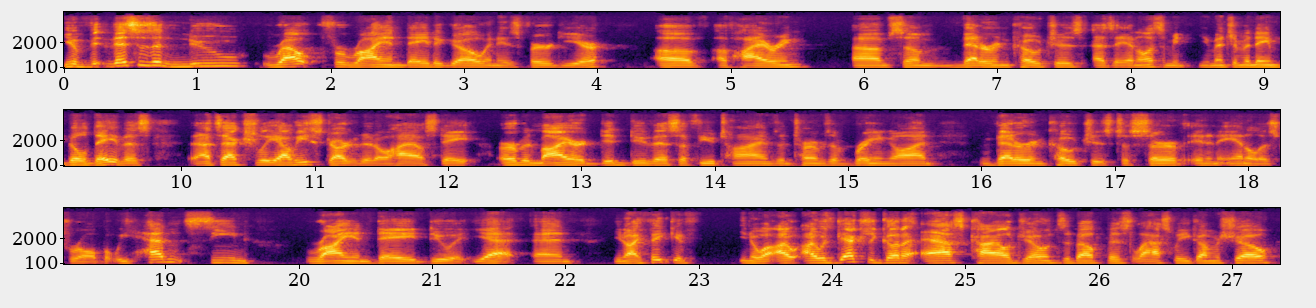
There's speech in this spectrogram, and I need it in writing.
you know, this is a new route for Ryan Day to go in his third year of of hiring um, some veteran coaches as analysts. I mean, you mentioned the name Bill Davis. That's actually how he started at Ohio State. Urban Meyer did do this a few times in terms of bringing on veteran coaches to serve in an analyst role, but we hadn't seen Ryan Day do it yet. And, you know, I think if, you know, I, I was actually going to ask Kyle Jones about this last week on the show,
